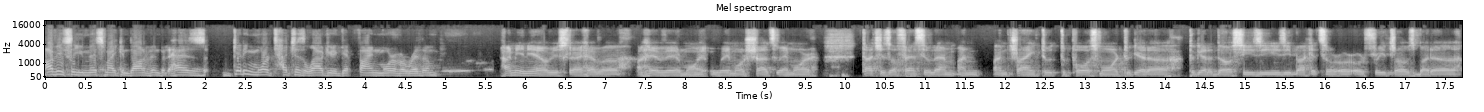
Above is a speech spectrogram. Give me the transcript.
obviously, you miss Mike and Donovan, but has getting more touches allowed you to get find more of a rhythm? I mean, yeah, obviously I have a, I have way more, way more shots, way more touches offensively. I'm, I'm, I'm trying to, to pause more to get a, to get a those easy, easy buckets or, or, or free throws. But, uh,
